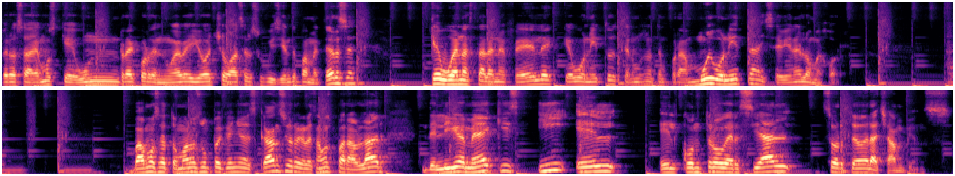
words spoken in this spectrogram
pero sabemos que un récord de 9 y 8 va a ser suficiente para meterse. Qué buena está la NFL, qué bonito, tenemos una temporada muy bonita y se viene lo mejor. Vamos a tomarnos un pequeño descanso y regresamos para hablar de Liga MX y el, el controversial sorteo de la Champions.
